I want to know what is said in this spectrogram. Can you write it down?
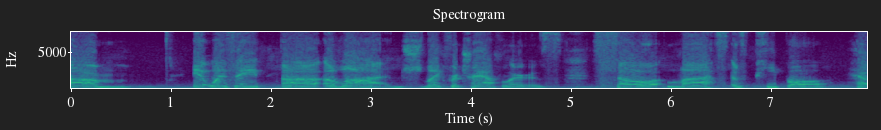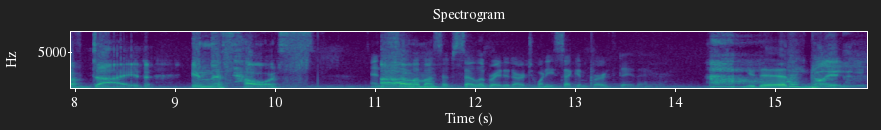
um, it was a uh, a lodge, like for travelers. So, lots of people have died in this house. And some of um, us have celebrated our 22nd birthday there. You did? No, it, Me.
